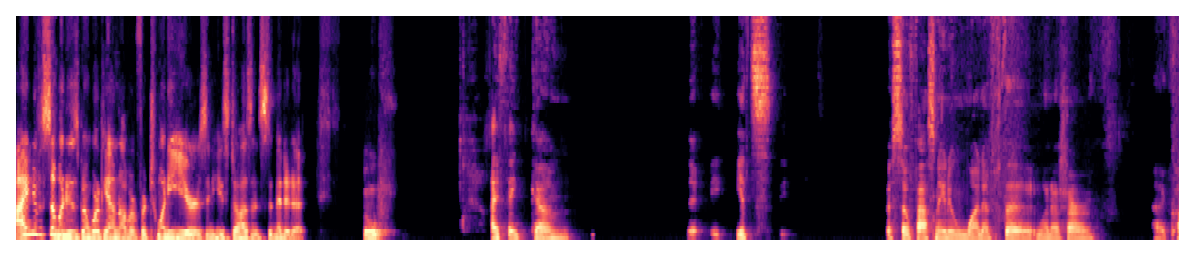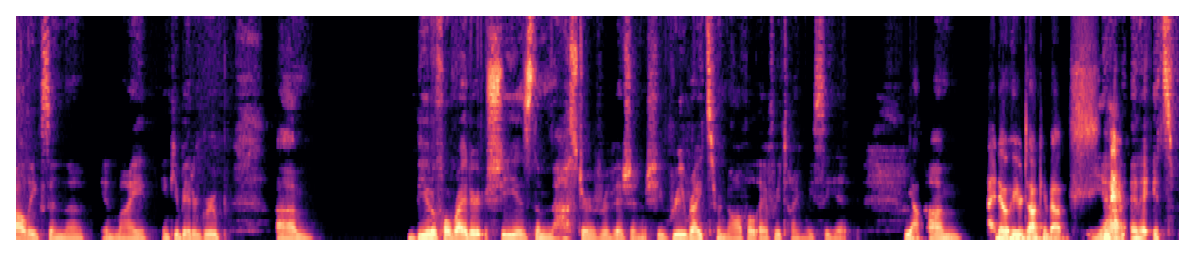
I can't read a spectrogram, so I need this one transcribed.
i know someone who's been working on a novel for 20 years and he still hasn't submitted it Oof. I think um, it's so fascinating. One of the one of our uh, colleagues in the in my incubator group, um, beautiful writer. She is the master of revision. She rewrites her novel every time we see it. Yeah. Um, i know who you're talking about yeah, and it, it's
